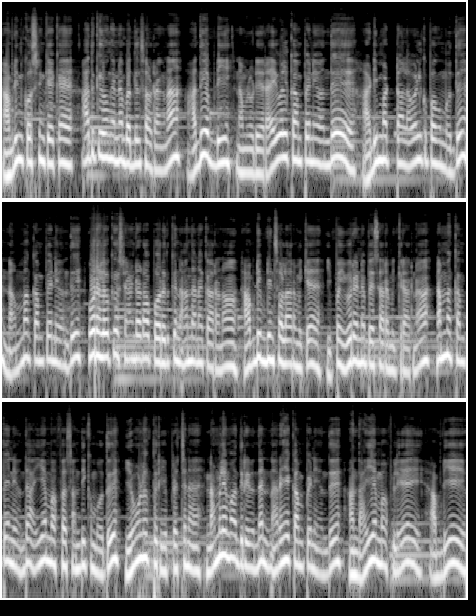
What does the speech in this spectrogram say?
அப்படின்னு கொஸ்டின் கேட்க அதுக்கு இவங்க என்ன பதில் சொல்றாங்கன்னா அது எப்படி? நம்மளுடைய ரைவல் கம்பெனி வந்து அடிமட்டம் லெவலுக்கு போகும்போது நம்ம கம்பெனி வந்து ஓரளவுக்கு ஸ்டாண்டர்டா போறதுக்கு நான் தானே காரணம்? அப்படி இப்படின்னு சொல்ல ஆரம்பிக்க இப்போ இவர் என்ன பேச ஆரம்பிக்கிறாருன்னா நம்ம கம்பெனி வந்து ஐஎம்எஃப் சந்திக்க போது எவ்வளோ பெரிய பிரச்சனை. நம்மளே மாதிரி இருந்த நிறைய கம்பெனி வந்து அந்த ஐஎம்எஃப்லயே அப்படியே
